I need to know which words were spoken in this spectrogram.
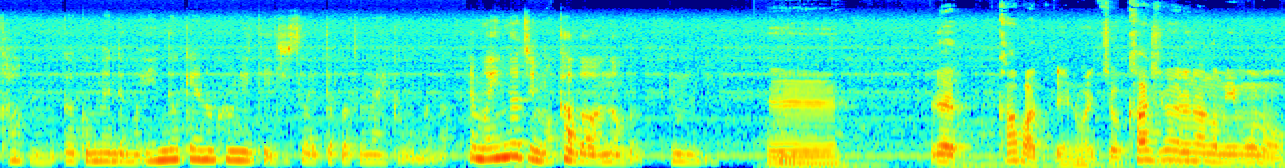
多分。あごめん。でもインド系のコミュニティ実は行ったことないかもまだ。でもインド人もカバは飲む。うん。へえでカバっていうのは一応カジュアルな飲み物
